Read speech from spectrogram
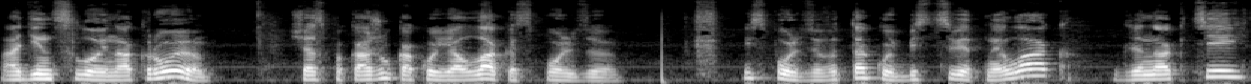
один слой накрою. Сейчас покажу, какой я лак использую. Использую вот такой бесцветный лак для ногтей.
